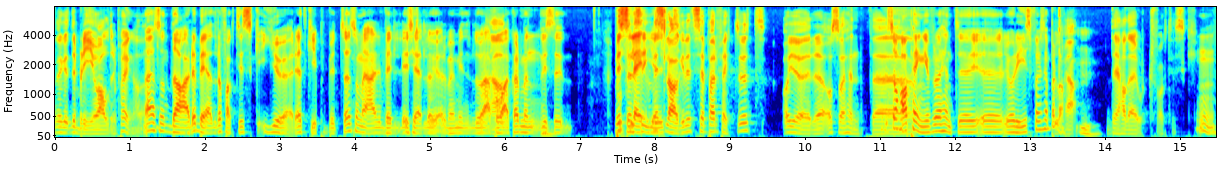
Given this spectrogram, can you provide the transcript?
Det, det blir jo aldri poeng av det. Nei, så Da er det bedre å faktisk gjøre et keeperbytte, som er veldig kjedelig å gjøre med mindre du er på Ja. wildcard. Men hvis, det, Hvis, potensielt- hvis laget ditt ser perfekt ut, å gjøre og så hente hvis du har penger for å hente uh, Joris, f.eks., da. Ja, mm. det hadde jeg gjort, faktisk. Mm.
